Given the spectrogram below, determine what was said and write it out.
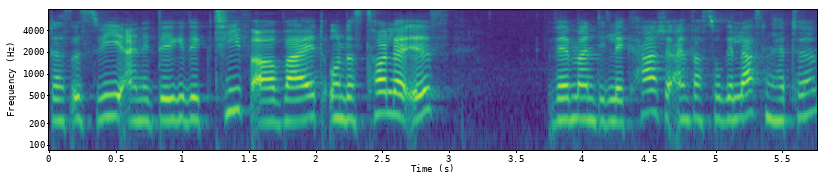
Das ist wie eine Detektivarbeit und das Tolle ist, wenn man die Leckage einfach so gelassen hätte,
